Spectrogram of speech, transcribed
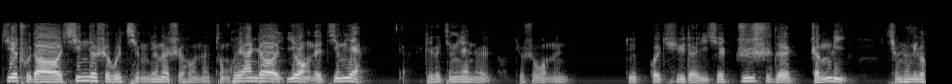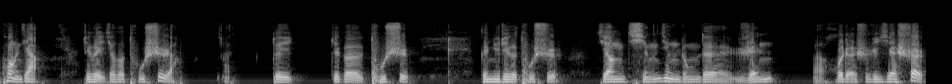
接触到新的社会情境的时候呢，总会按照以往的经验，这个经验呢，就是我们对过去的一些知识的整理形成的一个框架，这个也叫做图示啊。对这个图示，根据这个图示，将情境中的人啊，或者是这些事儿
